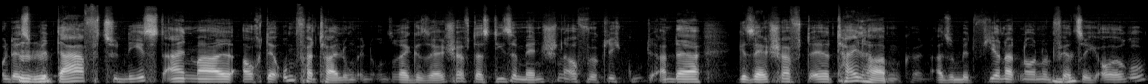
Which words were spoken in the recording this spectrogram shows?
Und es mhm. bedarf zunächst einmal auch der Umverteilung in unserer Gesellschaft, dass diese Menschen auch wirklich gut an der Gesellschaft äh, teilhaben können. Also mit 449 mhm. Euro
